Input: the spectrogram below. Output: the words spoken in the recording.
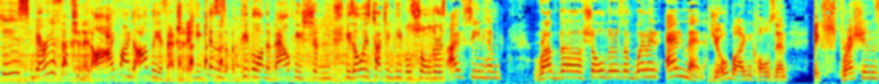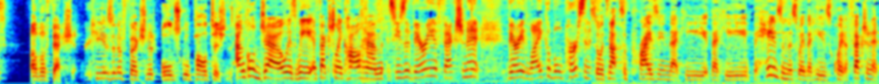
He's very affectionate. I find oddly affectionate. He kisses people on the mouth. He shouldn't. He's always touching people's shoulders. I've seen him rub the shoulders of women and men. Joe Biden calls them expressions of affection. He is an affectionate old school politician. Uncle Joe, as we affectionately call him. He's a very affectionate, very likable person. So it's not surprising that he that he behaves in this way that he's quite affectionate.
